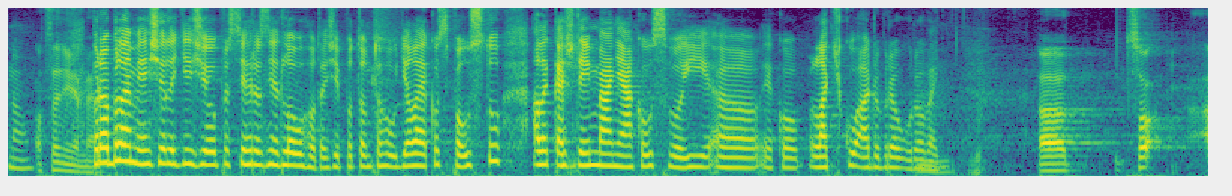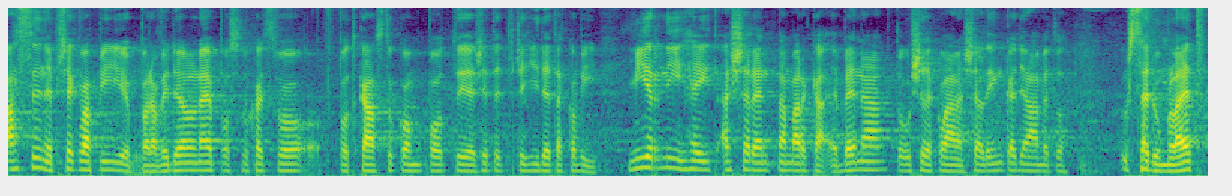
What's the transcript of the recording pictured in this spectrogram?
No. Oceňujeme. Problém je, že lidi žijou prostě hrozně dlouho, takže potom toho udělá jako spoustu, ale každý má nějakou svoji uh, jako laťku a dobrou úroveň. Hmm. Uh, co asi nepřekvapí pravidelné posluchačstvo v podcastu Kompot je, že teď přijde takový mírný hate a šerent na Marka Ebena, to už je taková naše linka, děláme to už sedm let.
